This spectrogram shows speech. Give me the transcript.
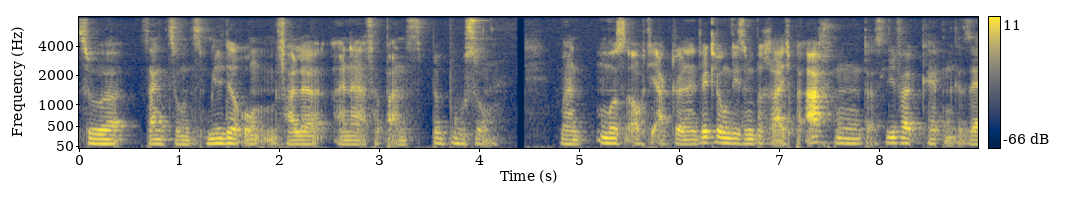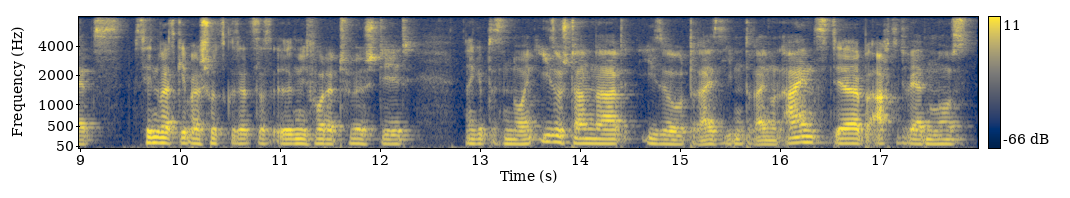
zur Sanktionsmilderung im Falle einer Verbandsbebußung. Man muss auch die aktuellen Entwicklungen in diesem Bereich beachten, das Lieferkettengesetz, das Hinweisgeberschutzgesetz, das irgendwie vor der Tür steht. Dann gibt es einen neuen ISO-Standard, ISO 37301, der beachtet werden muss.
